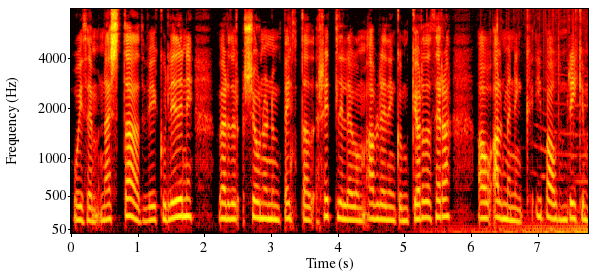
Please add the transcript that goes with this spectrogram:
Og í þeim næsta að viku liðinni verður sjónunum beintað hryllilegum afleiðingum gjörða þeirra á almenning í báðum ríkjum.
